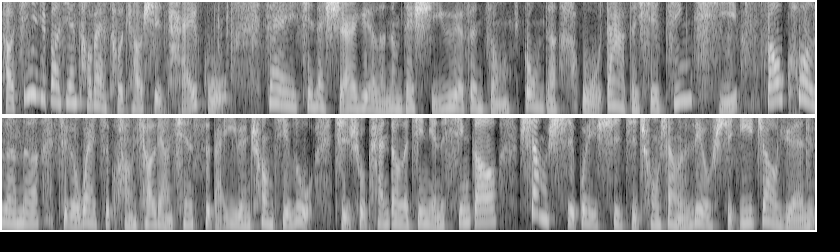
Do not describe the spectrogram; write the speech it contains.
好，经济日报今天头版头条是台股在现在十二月了，那么在十一月份总共的五大的一些惊奇，包括了呢这个外资狂敲两千四百亿元创纪录，指数攀到了今年的新高，上市柜市值冲上了六十一兆元。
